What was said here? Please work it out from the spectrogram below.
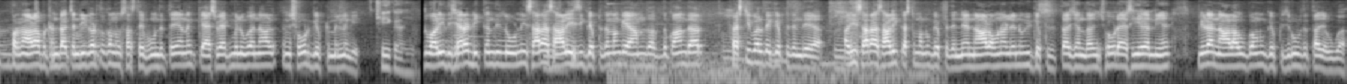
ਬਰਨਾਲਾ ਬਠਿੰਡਾ ਚੰਡੀਗੜ੍ਹ ਤੋਂ ਤੁਹਾਨੂੰ ਸਸਤੇ ਫੋਨ ਦਿੱਤੇ ਜਾਣਗੇ ਕੈਸ਼ਬੈਕ ਮਿਲੂਗਾ ਨਾਲ ਇੰਸ਼ੋਰਡ ਗਿਫਟ ਮਿਲਣਗੇ। ਠੀਕ ਹੈ ਜੀ। ਦੀਵਾਲੀ ਦੁਸ਼ਹਿਰਾ ਡਿੱਕਣ ਦੀ ਲੋੜ ਨਹੀਂ ਸਾਰਾ ਸਾਲ ਹੀ ਅਸੀਂ ਗਿਫਟ ਦੇਵਾਂਗੇ ਆਮ ਦ- ਦੁਕਾਨਦਾਰ ਫੈਸਟੀਵਲ ਤੇ ਗਿਫਟ ਦਿੰਦੇ ਆ। ਅਸੀਂ ਸਾਰਾ ਸਾਲ ਹੀ ਕਸਟਮਰ ਨੂੰ ਗਿਫਟ ਦਿੰਦੇ ਆ। ਨਾਲ ਆਉਣ ਵਾਲੇ ਨੂੰ ਵੀ ਗਿਫਟ ਦਿੱਤਾ ਜਾਂਦਾ ਇੰਸ਼ੋਰਡ ਐਸੀ ਗੱਲ ਨਹੀਂ ਹੈ ਜਿਹੜਾ ਨਾਲ ਆਊਗਾ ਉਹਨੂੰ ਗਿਫਟ ਜ਼ਰੂਰ ਦਿੱਤਾ ਜਾਊਗਾ।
